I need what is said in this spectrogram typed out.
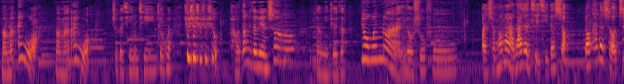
妈妈爱我。”妈妈爱我，这个亲亲就会咻咻咻咻咻跑到你的脸上哦，让你觉得又温暖又舒服。浣熊妈妈拉着琪琪的手，用她的手指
